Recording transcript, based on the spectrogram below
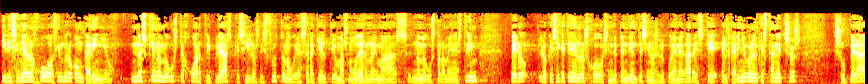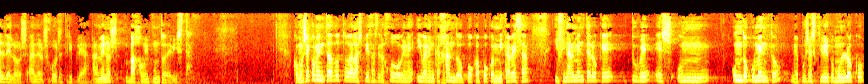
y diseñar el juego haciéndolo con cariño. No es que no me guste jugar triple A, que sí los disfruto, no voy a ser aquí el tío más moderno y más no me gusta la mainstream, pero lo que sí que tienen los juegos independientes y no se le puede negar es que el cariño con el que están hechos supera al de los, al de los juegos de triple A, al menos bajo mi punto de vista. Como os he comentado, todas las piezas del juego iban encajando poco a poco en mi cabeza y finalmente lo que tuve es un, un documento, me puse a escribir como un loco,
